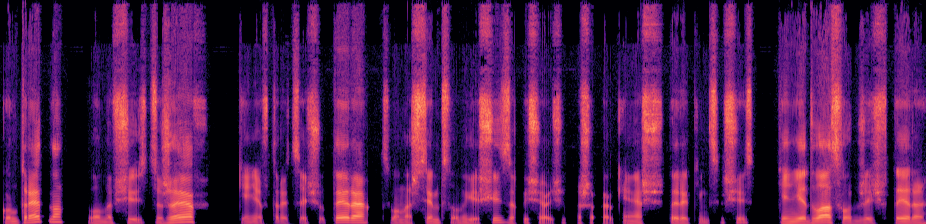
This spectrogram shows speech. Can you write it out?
конкретно. Слон F6 це кінь F34, слон H7, слон Е6, захищаючи пішака, кінь H4, кінь C6, кінь Е2, слон G4.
